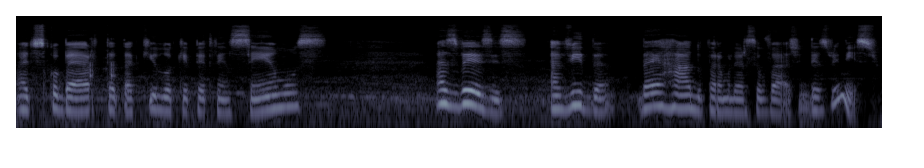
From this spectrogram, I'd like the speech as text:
a descoberta daquilo a que pertencemos, às vezes, a vida dá errado para a mulher selvagem desde o início.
